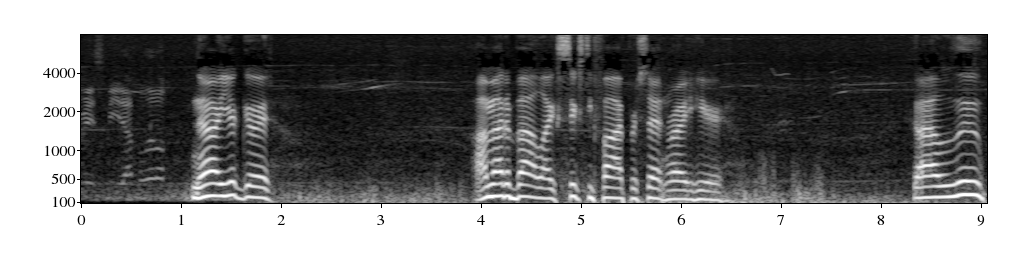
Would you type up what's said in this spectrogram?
Me to speed up a little? No, you're good. I'm at about like 65% right here. Got a loop.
